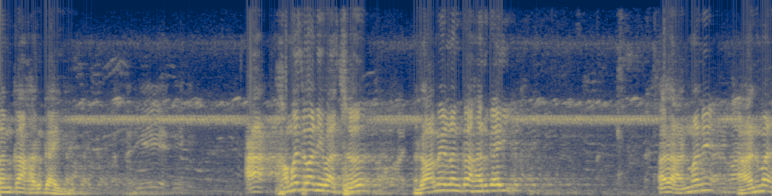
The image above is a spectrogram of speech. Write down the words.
લંકા હરગાઈ. આ સમજવાની વાત છે. રામે લંકા હરગાઈ. અરે હનુમાને હનુમાન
